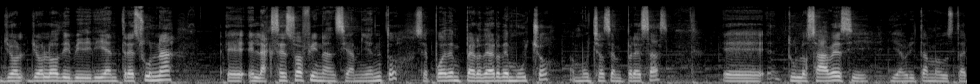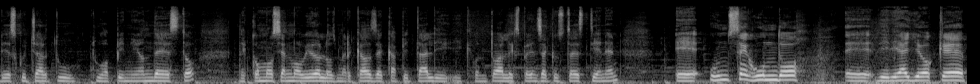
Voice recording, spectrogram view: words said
yo, yo lo dividiría en tres. Una, eh, el acceso a financiamiento, se pueden perder de mucho a muchas empresas. Eh, tú lo sabes y, ahorita me gustaría escuchar tu, opinión de esto, de cómo se han movido los mercados de capital y, con toda la experiencia que ustedes tienen. Eh, un segundo, diría yo que,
